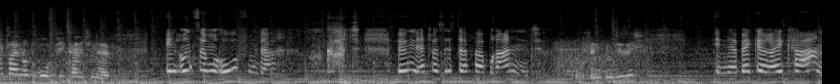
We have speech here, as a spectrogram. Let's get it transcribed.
Polizeinotruf, wie kann ich Ihnen helfen? In unserem Ofen da. Oh Gott, irgendetwas ist da verbrannt. Wo finden Sie sich? In der Bäckerei Kahn.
